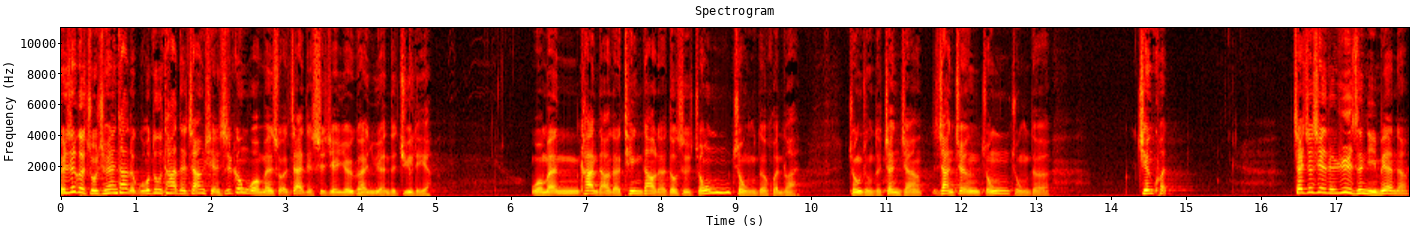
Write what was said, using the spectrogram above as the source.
可这个主权，他的国度，他的彰显，是跟我们所在的世界有一个很远的距离啊。我们看到的、听到的，都是种种的混乱，种种的战争、战争，种种的艰困。在这些的日子里面呢，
